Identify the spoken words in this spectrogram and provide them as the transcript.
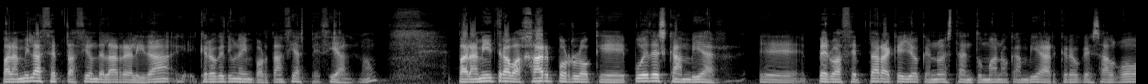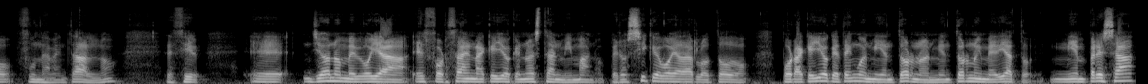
para mí la aceptación de la realidad eh, creo que tiene una importancia especial, ¿no? Para mí trabajar por lo que puedes cambiar, pero aceptar aquello que no está en tu mano cambiar, creo que es algo fundamental, ¿no? Es decir, eh, yo no me voy a esforzar en aquello que no está en mi mano, pero sí que voy a darlo todo por aquello que tengo en mi entorno, en mi entorno inmediato. Mi empresa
